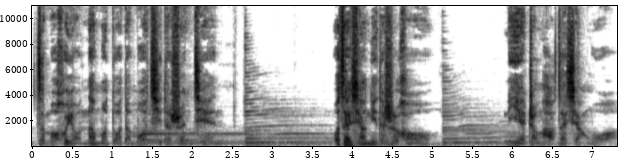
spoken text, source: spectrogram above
怎么会有那么多的默契的瞬间？我在想你的时候，你也正好在想我；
